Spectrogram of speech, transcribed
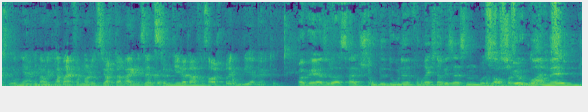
es nur. ja, genau, ich hab einfach nur das J da reingesetzt Okay. und jeder darf es aussprechen, wie er möchte. Okay, also du hast halb Strumpeldune vom Rechner gesessen, musstest Muss dich irgendwo anmelden.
